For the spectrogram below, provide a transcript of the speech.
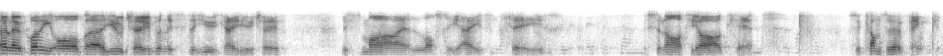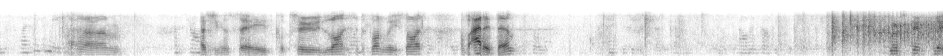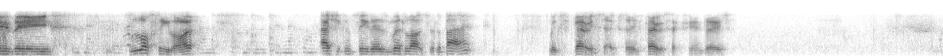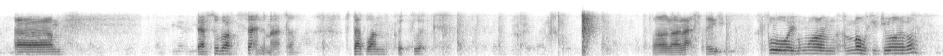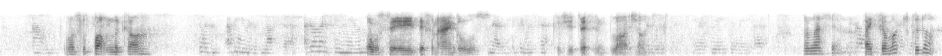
Hello, buddy of uh, YouTube, and this is the UK YouTube. This is my Losi 8T. It's an RTR kit. So it comes with everything. Um, as you can see, it's got two lights at the front of each side. I've added them. With simply the Losi light. As you can see, there's red lights at the back. Looks very sexy, very sexy indeed. Um, that's all I have to say in the matter. Let's have one quick look. Oh no, that's the four-in-one multi-driver. That's the front of the car. Obviously, different angles gives you different light shine. And that's it. Thanks so much. Good night.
